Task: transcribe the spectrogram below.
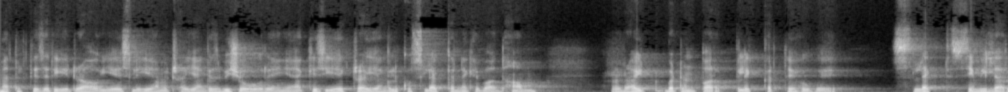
मेथड के ज़रिए ड्रा हुई है, इसलिए हमें ट्राइंगल्स भी शो हो रहे हैं। किसी एक ट्राइंगल को सिलेक्ट करने के बाद हम राइट right बटन पर क्लिक करते हुए सेलेक्ट सिमिलर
